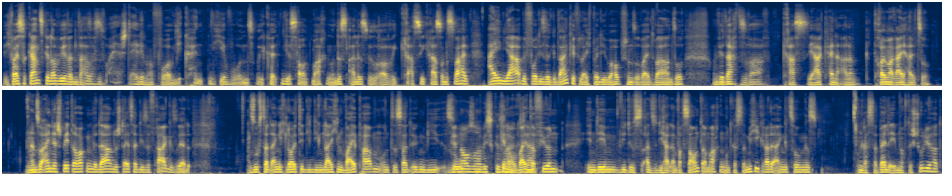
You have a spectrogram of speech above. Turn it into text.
ich weiß so ganz genau, wie wir dann da saßen, so, ja, stell dir mal vor, wir könnten hier wohnen, so, wir könnten hier Sound machen und das alles, so, oh, wie krass, wie krass. Und es war halt ein Jahr, bevor dieser Gedanke vielleicht bei dir überhaupt schon so weit war und so. Und wir dachten so, oh, krass, ja, keine Ahnung, Träumerei halt so. Und dann so ein Jahr später hocken wir da und du stellst halt diese Frage, so ja, suchst halt eigentlich Leute, die den gleichen Vibe haben und das halt irgendwie so, genau so habe ich es gesagt, genau, weiterführen, ja. indem, wie du es, also die halt einfach Sound da machen und Gasta Michi gerade eingezogen ist und Gasta Belle eben noch das Studio hat.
